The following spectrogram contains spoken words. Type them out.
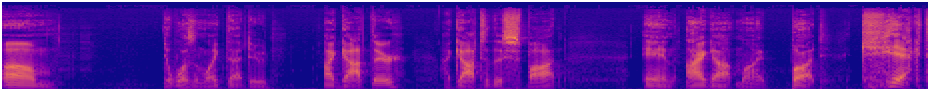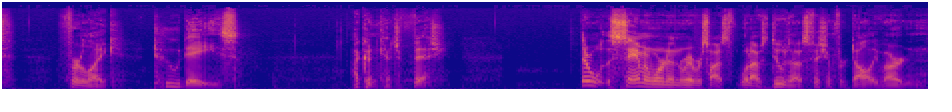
Um, it wasn't like that, dude. I got there, I got to this spot, and I got my butt kicked for like two days. I couldn't catch a fish. There, were- the salmon weren't in the river, so I was, what I was doing I was fishing for Dolly Varden,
